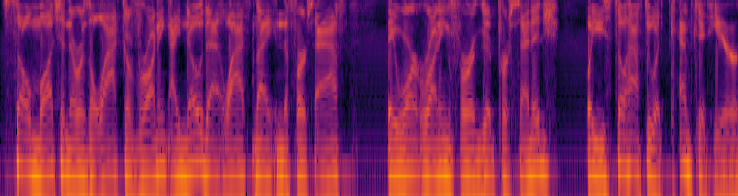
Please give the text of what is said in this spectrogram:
so much and there was a lack of running. I know that last night in the first half they weren't running for a good percentage, but you still have to attempt it here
